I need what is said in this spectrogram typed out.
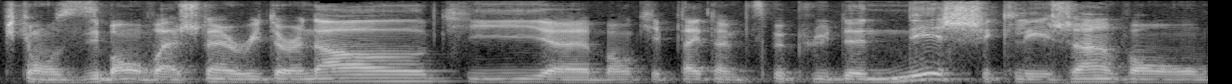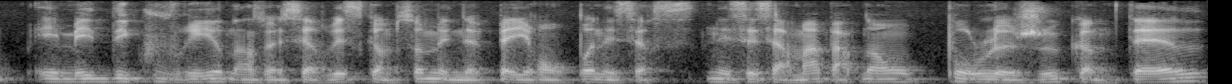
puis qu'on se dit bon on va ajouter un Returnal qui euh, bon qui est peut-être un petit peu plus de niche et que les gens vont aimer découvrir dans un service comme ça mais ne payeront pas nécess nécessairement pardon pour le jeu comme tel.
